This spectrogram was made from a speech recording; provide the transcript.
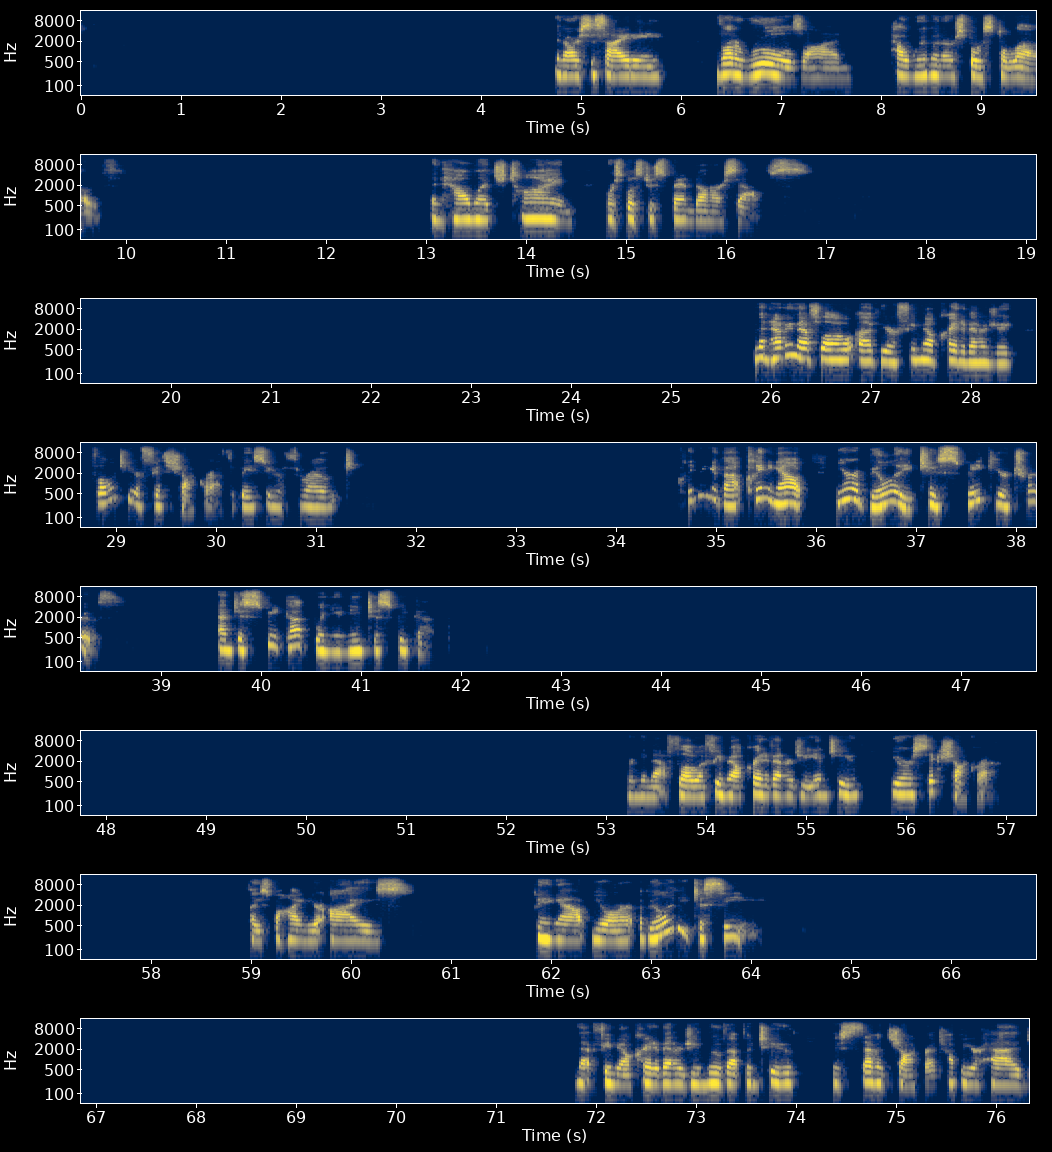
In our society, a lot of rules on how women are supposed to love and how much time we're supposed to spend on ourselves. And then having that flow of your female creative energy flow into your fifth chakra, the base of your throat. Cleaning about cleaning out your ability to speak your truth and to speak up when you need to speak up. Bringing that flow of female creative energy into your sixth chakra. Place behind your eyes, cleaning out your ability to see. That female creative energy move up into the seventh chakra, top of your head.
